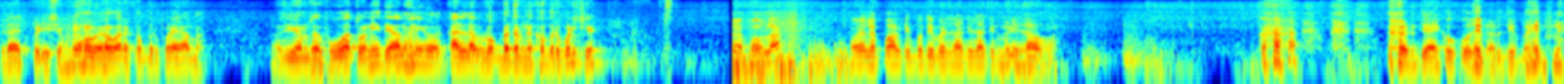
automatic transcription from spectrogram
રાત પડી છે, હું હવે સવારે ખબર પડે આમાં. હજી એમ તો હુવા તો નહીં દે, હાલો હવે કાલના બ્લોગમાં તમને ખબર પડી છે. ભવલા? હવે એટલે પાર્ટી બધી ભાઈ જાગી જાગીને મળી જાવ અડધી આખો કોલે અડધી બહેન ને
